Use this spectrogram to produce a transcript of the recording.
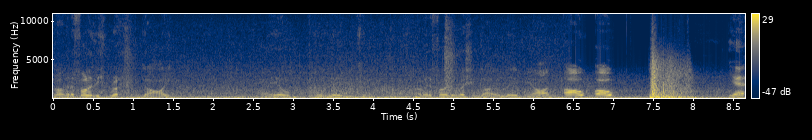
Right, I'm going to follow this Russian guy. Oh, he'll, he'll lead me to... I'm going to follow the Russian guy, he'll lead me on. Oh, oh! Yeah.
